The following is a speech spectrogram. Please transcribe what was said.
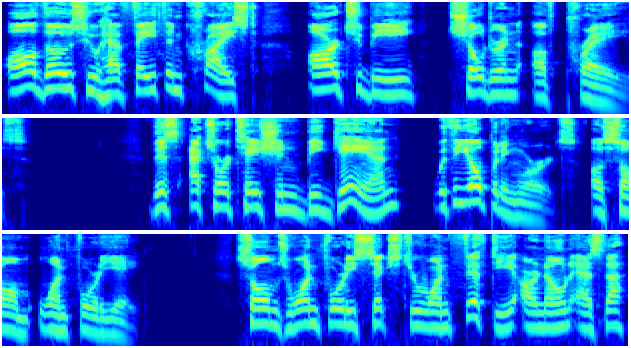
all those who have faith in Christ, are to be children of praise. This exhortation began with the opening words of Psalm 148. Psalms 146 through 150 are known as the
